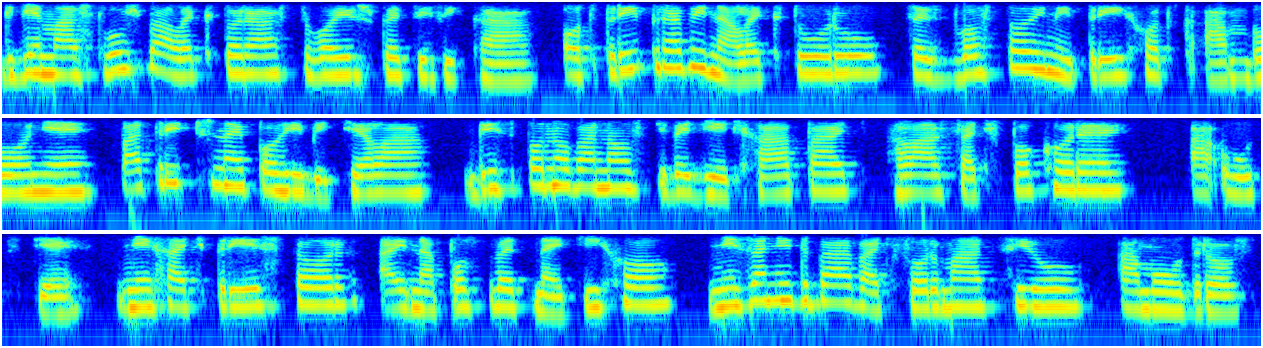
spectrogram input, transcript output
kde má služba lektora svoje špecifiká. Od prípravy na lektúru cez dôstojný príchod k ambóne, patričné pohyby tela, disponovanosť vedieť chápať, hlásať v pokore, a úcte. Nechať priestor aj na posvetné ticho, nezanedbávať formáciu a múdrosť.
